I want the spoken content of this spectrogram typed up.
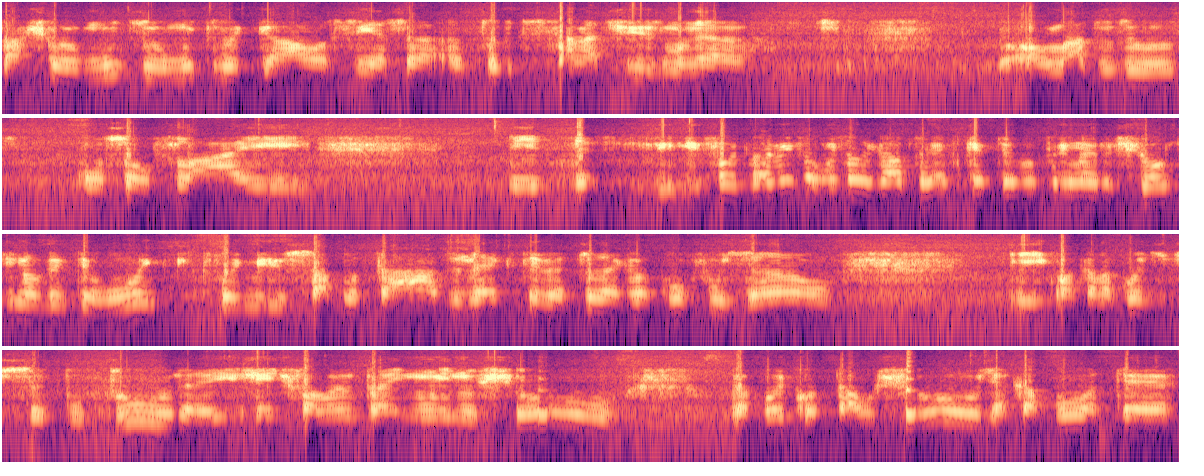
achou muito, muito legal, assim, essa, todo esse fanatismo, né? Ao lado do com Soulfly. E, e, e foi, pra mim foi muito legal também, porque teve o primeiro show de 98, que foi meio sabotado, né? Que teve toda aquela confusão e com aquela coisa de sepultura e gente falando para não ir no show, para boicotar o show, e acabou até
